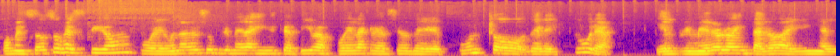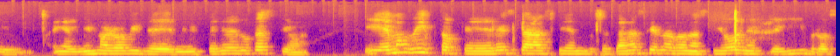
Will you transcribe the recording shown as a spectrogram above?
comenzó su gestión, fue una de sus primeras iniciativas fue la creación de punto de lectura y el primero lo instaló ahí en el, en el mismo lobby del Ministerio de Educación. Y hemos visto que él está haciendo, se están haciendo donaciones de libros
